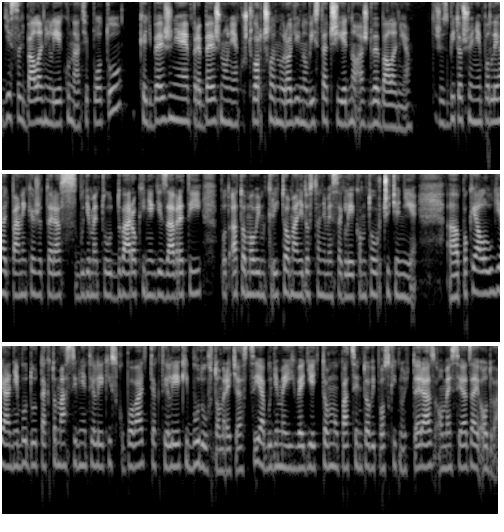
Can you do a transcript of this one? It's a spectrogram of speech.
10 balení lieku na teplotu, keď bežne pre bežnú nejakú štvorčlennú rodinu vystačí jedno až dve balenia že zbytočne nepodliehať panike, že teraz budeme tu dva roky niekde zavretí pod atomovým krytom a nedostaneme sa k liekom, to určite nie. A pokiaľ ľudia nebudú takto masívne tie lieky skupovať, tak tie lieky budú v tom reťazci a budeme ich vedieť tomu pacientovi poskytnúť teraz, o mesiac aj o dva.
